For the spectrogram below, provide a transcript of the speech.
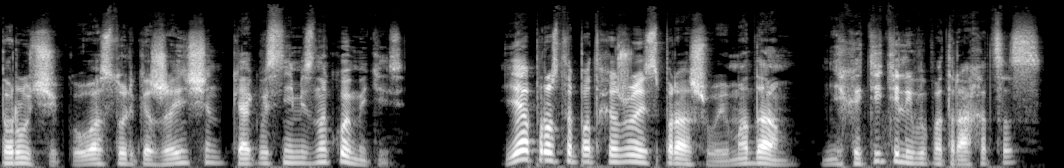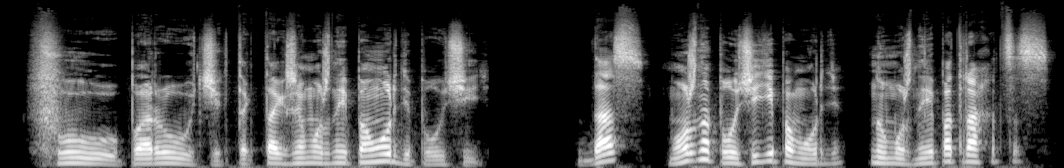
Поручик, у вас только женщин, как вы с ними знакомитесь? Я просто подхожу и спрашиваю, мадам, не хотите ли вы потрахаться-с? Фу, поручик, так так же можно и по морде получить. Дас, можно получить и по морде, но можно и потрахаться-с.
